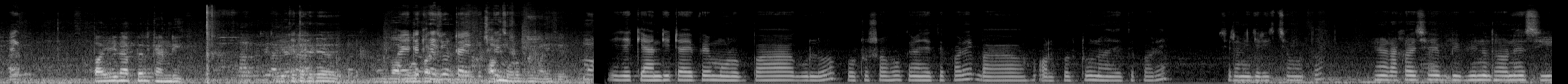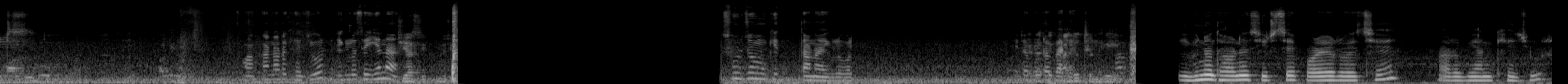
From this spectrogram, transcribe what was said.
এই- পাইন অ্যাপেল ক্যান্ডি কেটে কেটে এটা এই যে ক্যান্ডি টাইপের মোরব্বাগুলো কৌটো সহ কেনা যেতে পারে বা অল্প একটু নেওয়া যেতে পারে সেটা নিজের ইচ্ছে মতো। এখানে রাখা হয়েছে বিভিন্ন ধরনের সিডস মাখানোর খেজুর এগুলো সেই না? সূর্যমুখীর দানা এগুলো এটা গোটা প্যাকেট বিভিন্ন ধরনের সিডসের পরে রয়েছে আরবিয়ান খেজুর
